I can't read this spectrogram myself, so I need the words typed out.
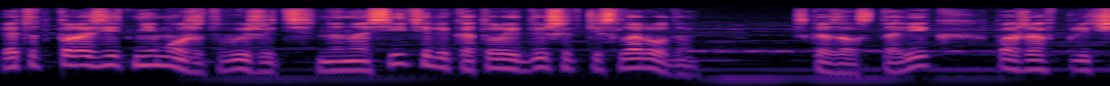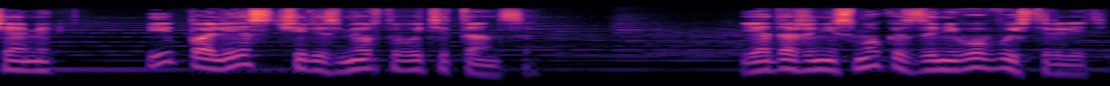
Этот паразит не может выжить на носителе, который дышит кислородом, сказал старик, пожав плечами, и полез через мертвого титанца. Я даже не смог из-за него выстрелить.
